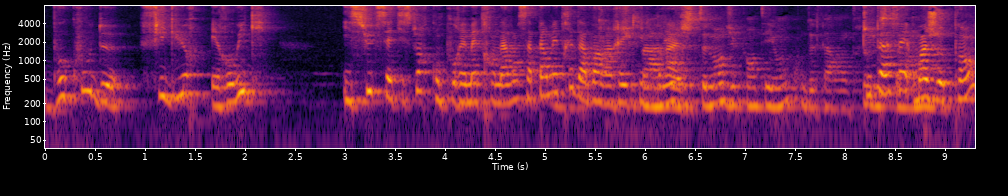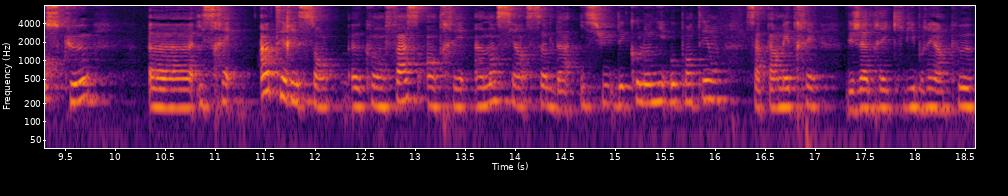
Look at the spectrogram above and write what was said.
beaucoup de figures héroïques issues de cette histoire qu'on pourrait mettre en avant. Ça permettrait d'avoir un rééquilibrage. justement du Panthéon, de faire entrer. Tout à fait. Moi, je pense que euh, il serait intéressant euh, qu'on fasse entrer un ancien soldat issu des colonies au Panthéon. Ça permettrait déjà de rééquilibrer un peu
